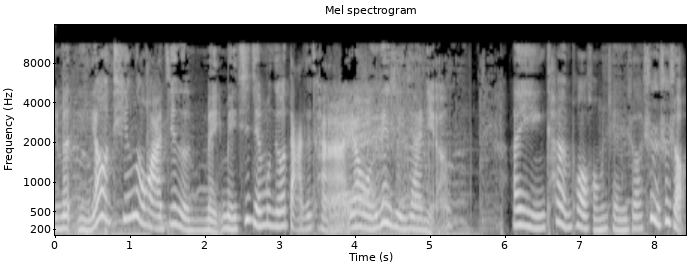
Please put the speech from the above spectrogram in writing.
你们你要听的话，记得每每期节目给我打个卡，让我认识一下你啊！欢迎看破红尘说射手射手，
